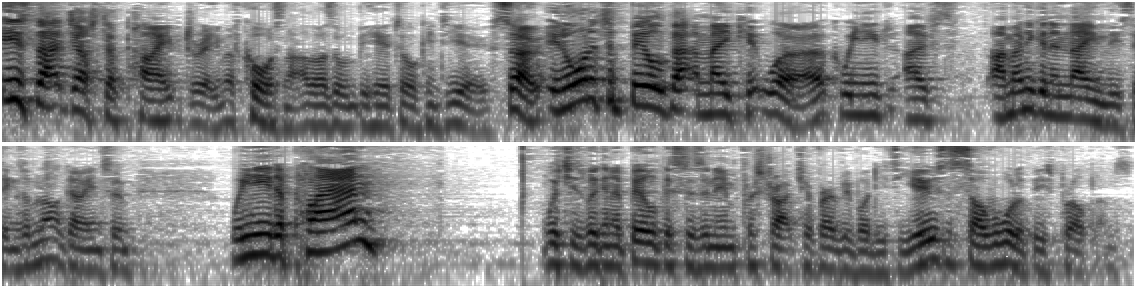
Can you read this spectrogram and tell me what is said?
Is that just a pipe dream? Of course not, otherwise I wouldn't be here talking to you. So, in order to build that and make it work, we need, i am only going to name these things, I'm not going to them. We need a plan, which is we're going to build this as an infrastructure for everybody to use and solve all of these problems.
